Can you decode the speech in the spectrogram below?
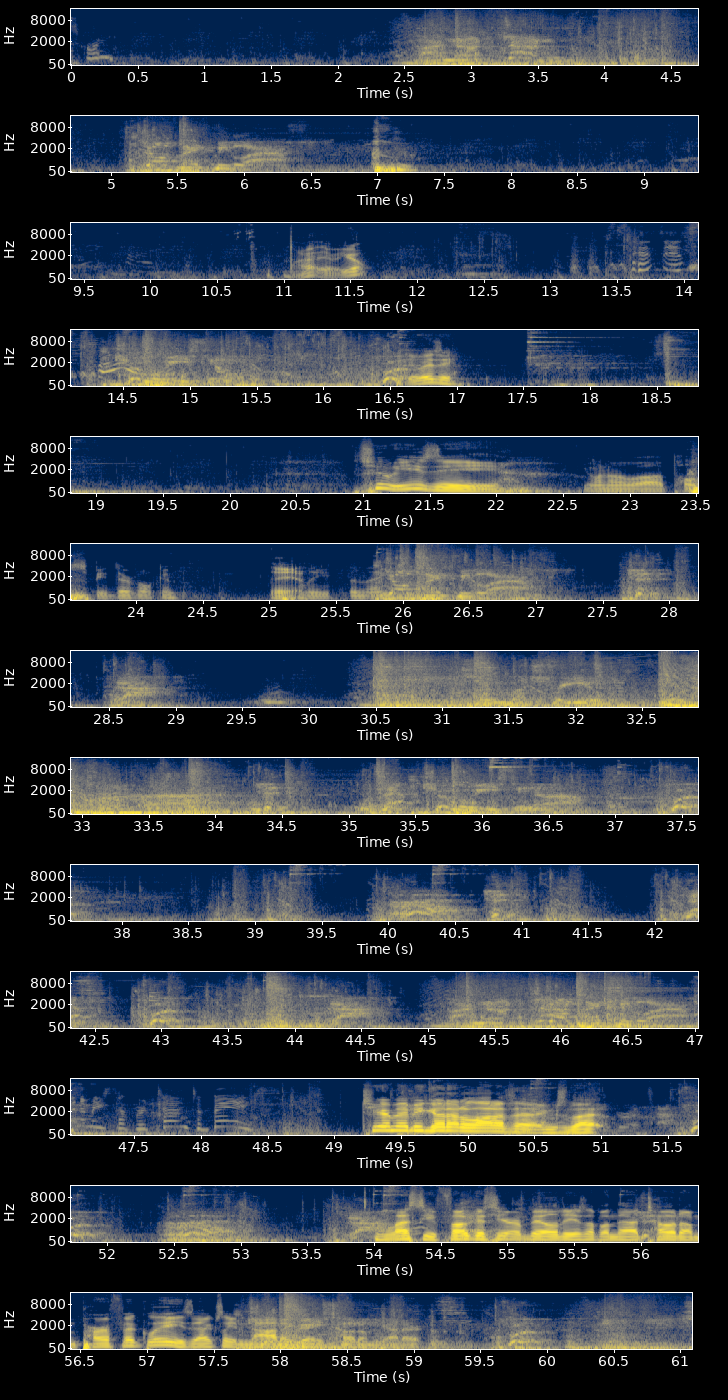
I'm not done. Don't make me laugh. All right, there we go. Too easy. Too easy. Too easy. You want to uh, pull speed there, Vulcan? Yeah. Lead the night. Don't make me laugh. Tia may be good at a lot of things, but unless you focus your abilities up on that totem perfectly, he's actually not a great totem getter.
